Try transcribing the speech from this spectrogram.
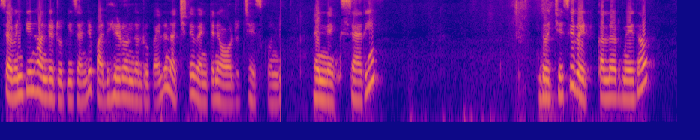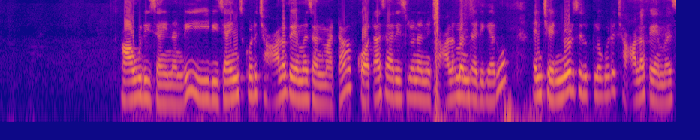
సెవెంటీన్ హండ్రెడ్ రూపీస్ అండి. పదిహేడు వందల రూపాయలు. నచ్చితే వెంటనే ఆర్డర్ చేసుకోండి. And next sari. ఇది వచ్చేసి రెడ్ కలర్ మీద ఆవు డిజైన్ అండి. ఈ డిజైన్స్ కూడా చాలా ఫేమస్ అనమాట కోటా శారీస్లో నన్ను చాలా మంది అడిగారు. అండ్ చెన్నూరు సిల్క్లో కూడా చాలా ఫేమస్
